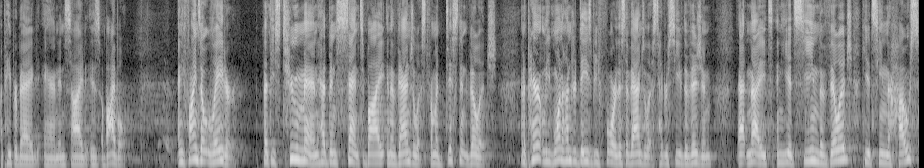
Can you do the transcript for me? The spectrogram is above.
a paper bag, and inside is a Bible. And he finds out later that these two men had been sent by an evangelist from a distant village. And apparently, 100 days before, this evangelist had received a vision at night, and he had seen the village, he had seen the house,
